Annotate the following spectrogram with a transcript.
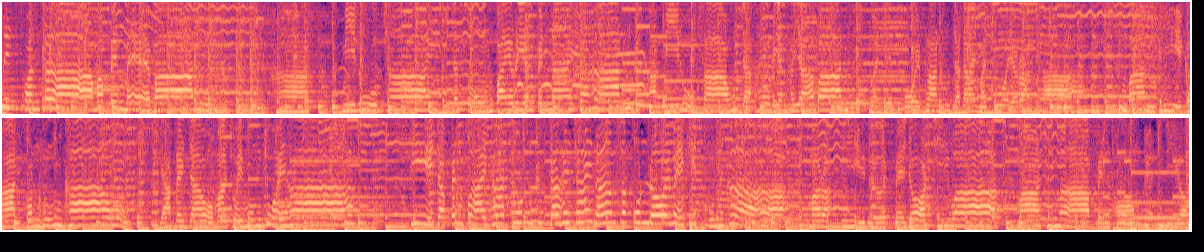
สิมามาสิควันตามาเป็นแม่บ้าน หากมีลูกชาย จะส่งไปเรียนเป็นนายทหาร หากมีลูกสาวจะให้เรียนพยาบาล เมื่อเจ็บป่วยพลันจะได้มาช่วยรักษา บ้านพี่ขาดคนหุงข้าว อยากได้เจ้ามาช่วยหุงช่วยหา พี่จะเป็นฝ่ายขาดทุน จะให้ใช้นามสกุลโดยไม่คิดคุณค่า มารักพี่เถิดแม่ยอดชีวา มาสิมาเป็นทองแผ่นเดียว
